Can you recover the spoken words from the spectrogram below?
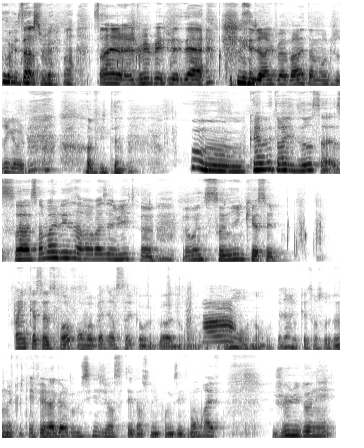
Oh putain, je me pas. Ça, je vais. J'arrive pas à parler tellement que je rigole. Oh putain. Ouh, calme-toi, Enzo, ça, ça, ça va aller, ça va passer vite. Le mode Sonic, c'est pas une catastrophe, on va pas dire ça comme. Bah non, non, non, on va pas dire une catastrophe. On a qu'il fait la gueule comme si genre c'était dans Sonic.exe. Bon, bref, je vais lui donner.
